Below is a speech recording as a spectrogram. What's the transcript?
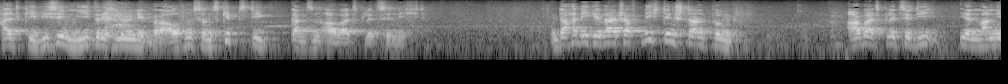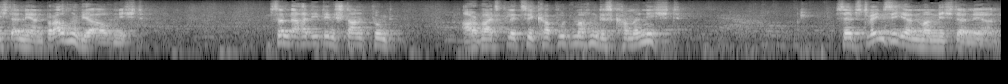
halt gewisse Niedriglöhne brauchen, sonst gibt es die ganzen Arbeitsplätze nicht. Und da hat die Gewerkschaft nicht den Standpunkt, Arbeitsplätze, die ihren Mann nicht ernähren, brauchen wir auch nicht. Sondern da hat die den Standpunkt, Arbeitsplätze kaputt machen, das kann man nicht. Selbst wenn sie ihren Mann nicht ernähren.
